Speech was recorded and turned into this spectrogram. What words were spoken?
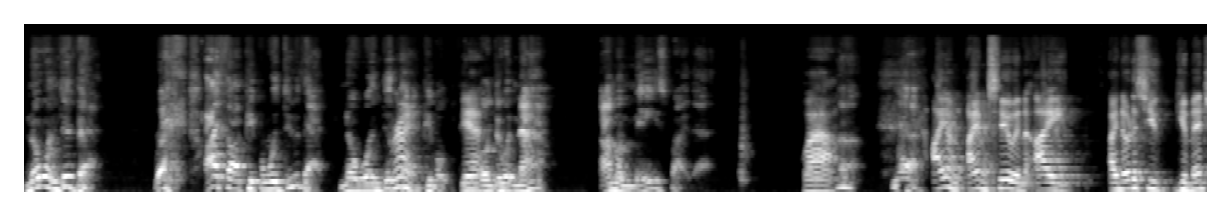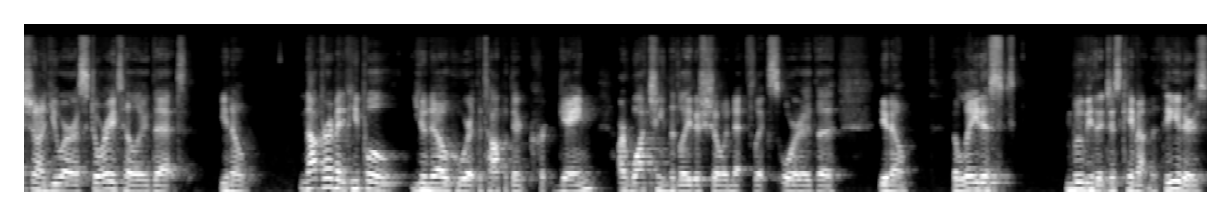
No one did that. Right. I thought people would do that. No one did Right. that. People, people Yeah. will do it now. I'm amazed by that. Wow. Uh, Yeah. I am I am too, and I I noticed you you mentioned on you are a storyteller that you know not very many people you know who are at the top of their cr- game are watching the latest show on Netflix or the you know the latest movie that just came out in the theaters.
